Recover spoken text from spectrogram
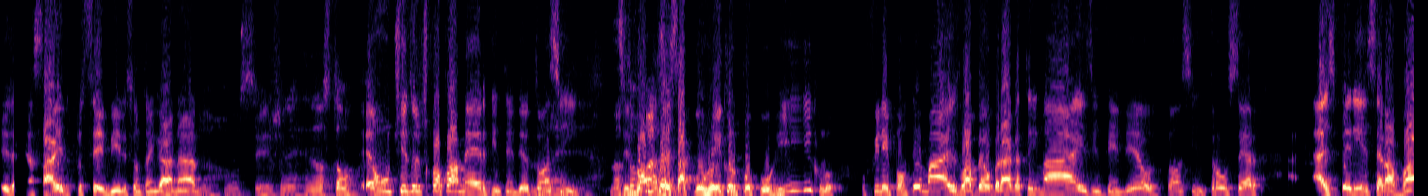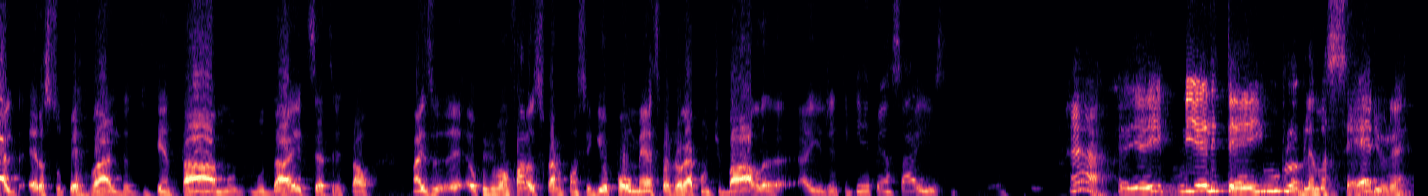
ele já tinha saído pro Sevilha, se eu não estou enganado. Ou seja, né? Nós estamos. É um título de Copa América, entendeu? Então, é. assim, se vamos fazendo... pensar currículo por currículo, o Filipão tem mais, o Abel Braga tem mais, entendeu? Então, assim, trouxeram. A experiência era válida, era super válida, de tentar mudar, etc e tal. Mas é, é o que o João falou, se o cara não conseguiu pôr o Messi para jogar com o bala, aí a gente tem que repensar isso. É, e, aí, e ele tem um problema sério, né?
